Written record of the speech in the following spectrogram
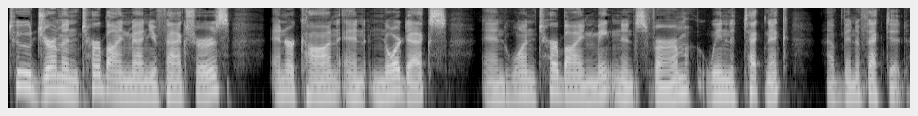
Two German turbine manufacturers, Enercon and Nordex, and one turbine maintenance firm, Windtechnik, have been affected.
